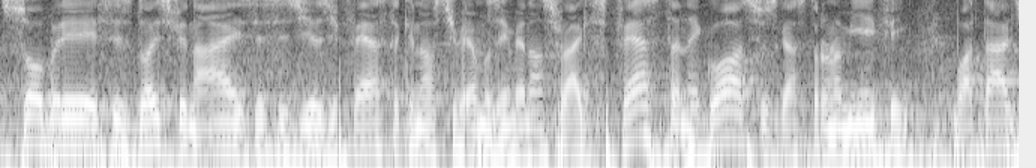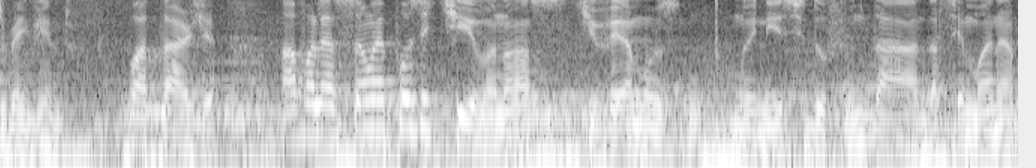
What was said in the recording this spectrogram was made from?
sobre esses dois finais, esses dias de festa que nós tivemos em Venâncio Aires? Festa, negócios, gastronomia, enfim. Boa tarde, bem-vindo. Boa tarde. A avaliação é positiva. Nós tivemos no início do, da, da semana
